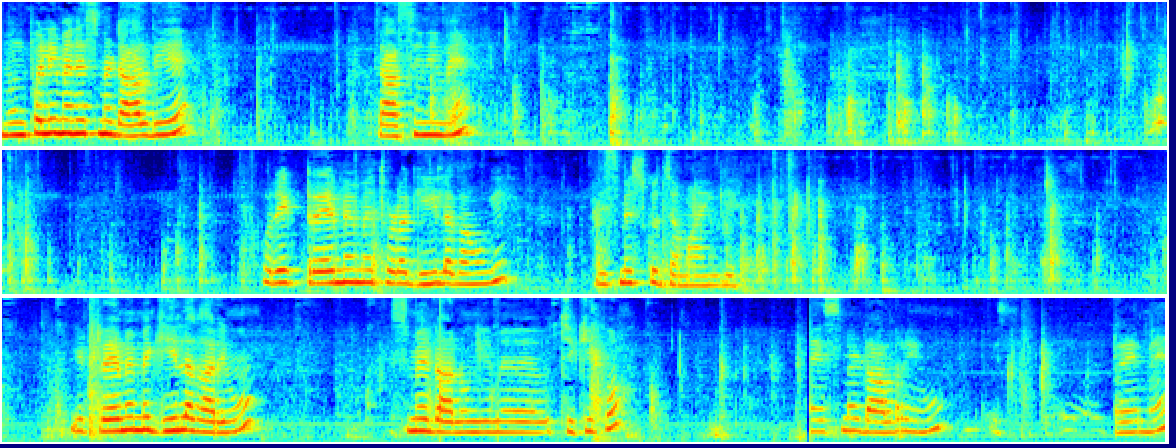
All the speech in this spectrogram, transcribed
मूंगफली मैंने इसमें डाल दिए चाशनी में। और एक ट्रे में मैं थोड़ा घी लगाऊँगी, जिसमें इसको जमाएँगे। ये ट्रे में मैं घी लगा रही हूँ, इसमें डालूँगी मैं चिक्की को। मैं इसमें डाल रही हूँ। ट्रे में।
